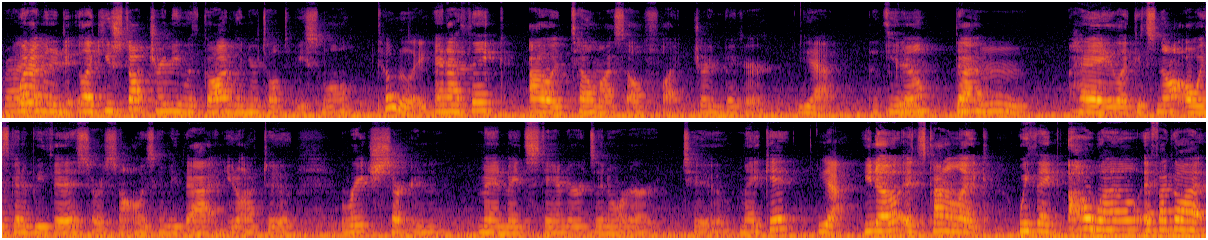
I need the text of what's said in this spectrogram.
Right. what i'm gonna do like you stop dreaming with god when you're told to be small Totally. and i think i would tell myself like dream bigger Yeah. That's you good. know that Mhm. Hey like it's not always going to be this or it's not always going to be that and you don't have to reach certain man-made standards in order to make it. Yeah. you know it's kind of like we think oh well if i got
